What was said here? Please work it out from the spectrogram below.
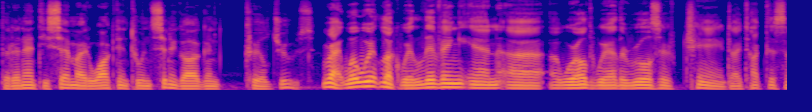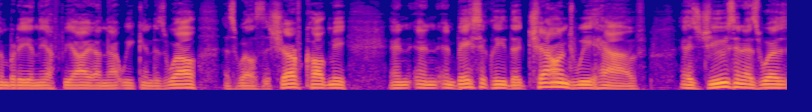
that an anti Semite walked into a synagogue and killed Jews. Right. Well, we're, look, we're living in a, a world where the rules have changed. I talked to somebody in the FBI on that weekend as well, as well as the sheriff called me, and and and basically the challenge we have as Jews and as well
